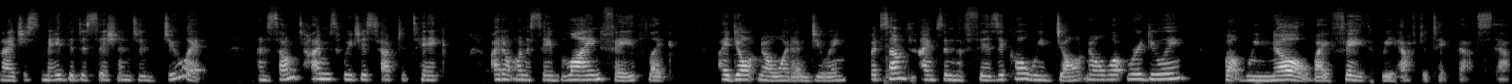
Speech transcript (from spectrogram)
and I just made the decision to do it. And sometimes we just have to take, I don't want to say blind faith, like I don't know what I'm doing, but sometimes in the physical, we don't know what we're doing, but we know by faith we have to take that step.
